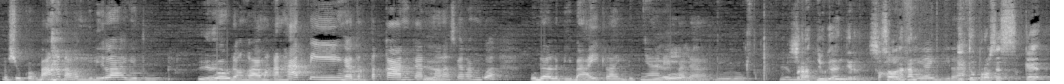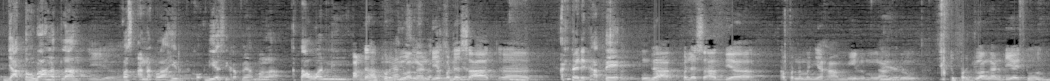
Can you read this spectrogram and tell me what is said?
bersyukur banget alhamdulillah gitu. Iya. Gue udah nggak makan hati, nggak tertekan kan. Malah sekarang gue udah lebih baik lah hidupnya daripada dulu. Ya, berat juga anjir. Soalnya kan Iya gila. itu proses kayak jatuh banget lah. iya Pas anak lahir kok dia sikapnya malah ketahuan nih. padahal perjuangan dia pada saat eh, PDKT. enggak pada saat dia apa namanya hamil mengandung itu perjuangan dia itu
